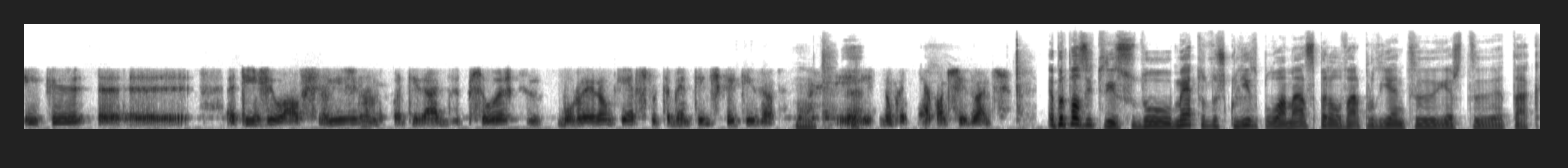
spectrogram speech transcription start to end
e que uh, atingiu alvos civis numa quantidade de pessoas que morreram que é absolutamente indescritível. Uhum. E nunca tinha acontecido antes. A propósito disso, do método escolhido pelo Hamas para levar por diante este ataque,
